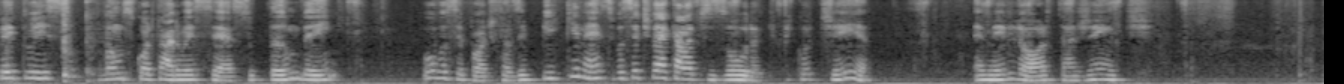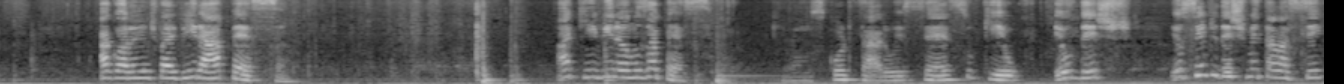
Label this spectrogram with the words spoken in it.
Feito isso, vamos cortar o excesso também. Ou você pode fazer pique, né? Se você tiver aquela tesoura que picoteia, é melhor, tá, gente? Agora, a gente vai virar a peça. Aqui, viramos a peça. Vamos cortar o excesso que eu, eu deixo... Eu sempre deixo metalacê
